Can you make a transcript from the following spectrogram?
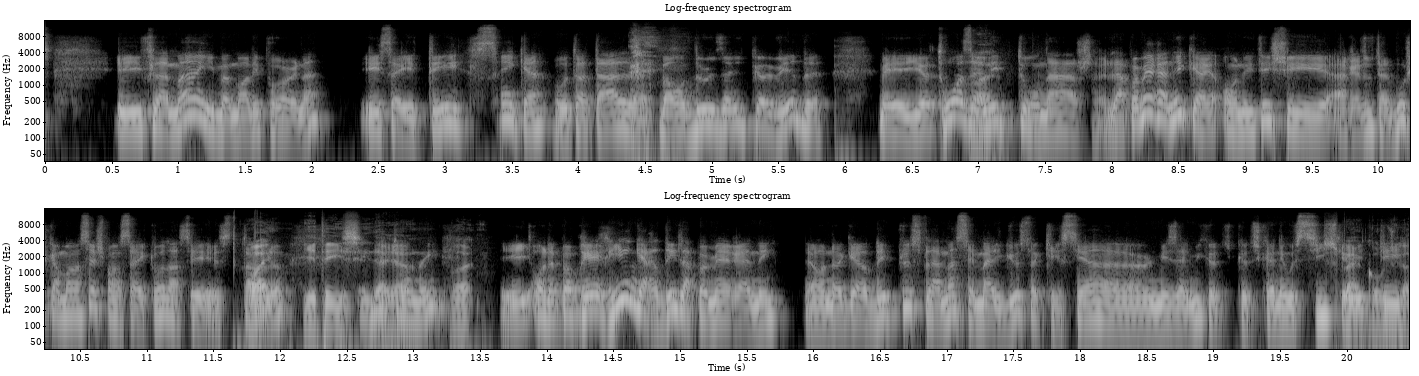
Et finalement, il m'a demandé pour un an. Et ça a été cinq ans au total. Bon, deux années de COVID, mais il y a trois années de tournage. La première année qu'on était chez à Radio Talbot, je commençais, je pense, avec toi dans ces, temps-là. il était ici d'ailleurs. Et on n'a à peu près rien gardé de la première année. On a gardé plus flamand, c'est Malgus, Christian, euh, un de mes amis que, tu connais aussi, qui, s'est occupé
